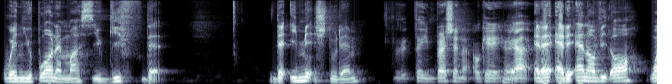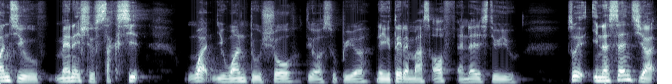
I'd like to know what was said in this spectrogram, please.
when you put on a mask, you give that that image to them. The, the impression. Okay. right? Yeah. And then at the end of it all, once you manage to succeed what you want to show to your superior, then you take the mask off, and that is still you. So in a sense, you are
